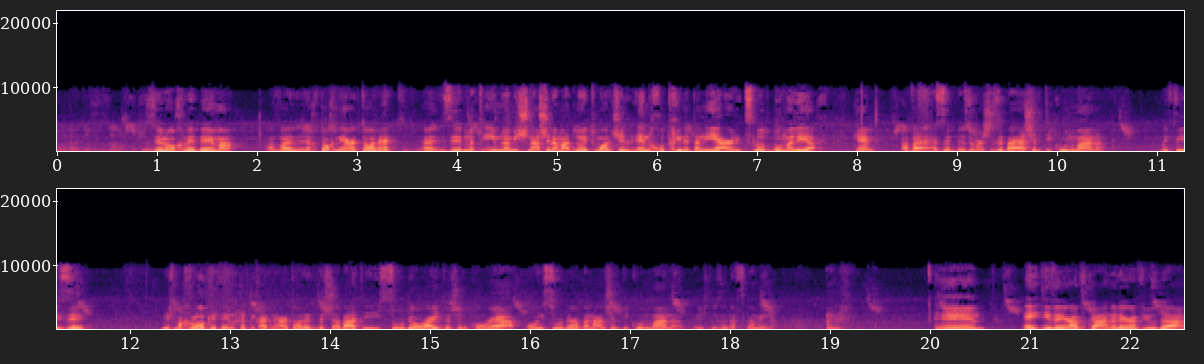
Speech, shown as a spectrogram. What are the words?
טואלט או שזה לא חשוב? זה לא אוכלי בהמה, אבל לחתוך נייר טואלט אה, זה מתאים למשנה שלמדנו אתמול של אין חותכין את הנייר לצלות בו מליח, כן? אבל זה, זה אומר שזה בעיה של תיקון מנא, לפי זה. יש מחלוקת האם חתיכת נייר טואלט בשבת היא איסור דאורייתא של קריעה או איסור דרבנן של תיקון מנא, ויש לזה נפקא מינה. הייתי ורב כהנא לרב יהודה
